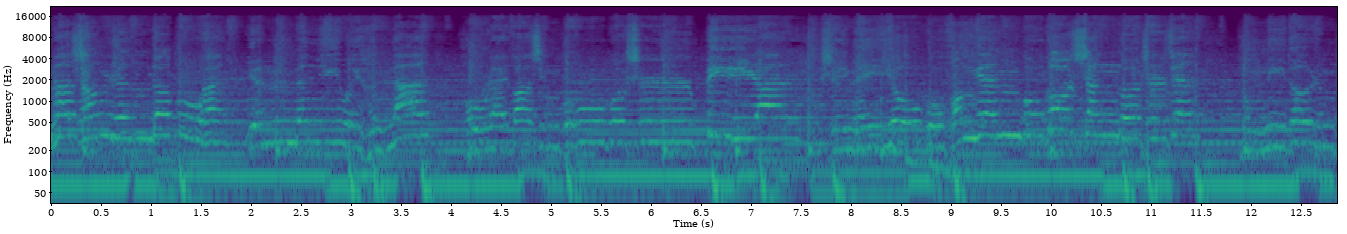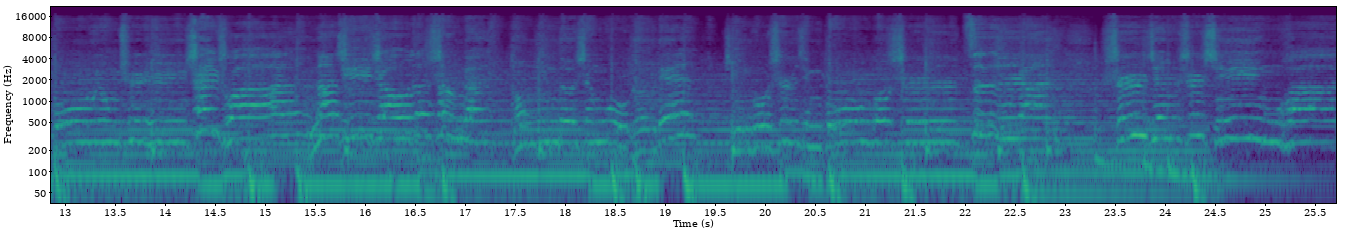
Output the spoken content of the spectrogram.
那常人的不安，原本以为很难，后来发现不过是必然。谁没有过谎言？不过山河之间，懂你的人不用去拆穿。那计较的伤感，痛得生无可恋。经过时间不过是自然，时间是新欢。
